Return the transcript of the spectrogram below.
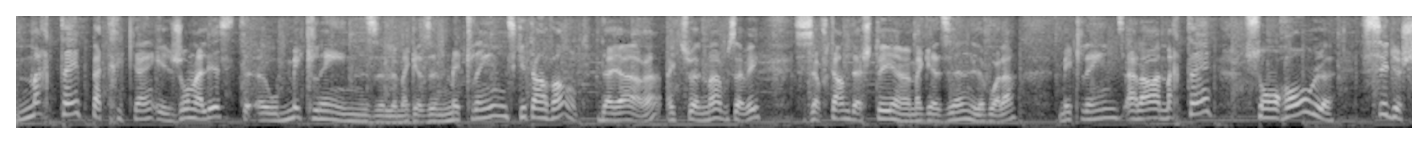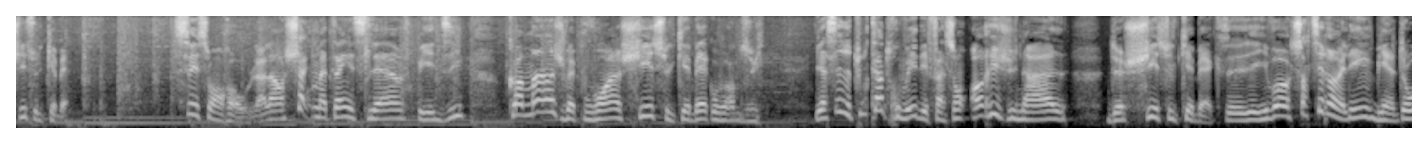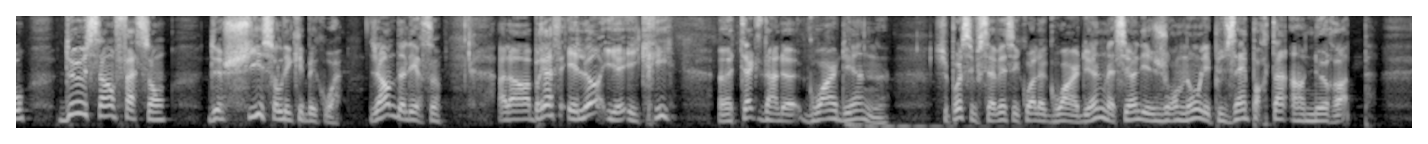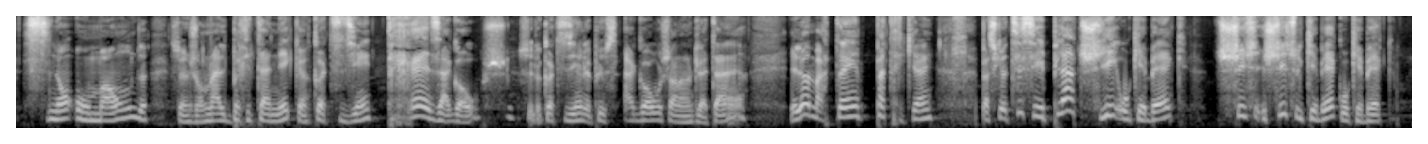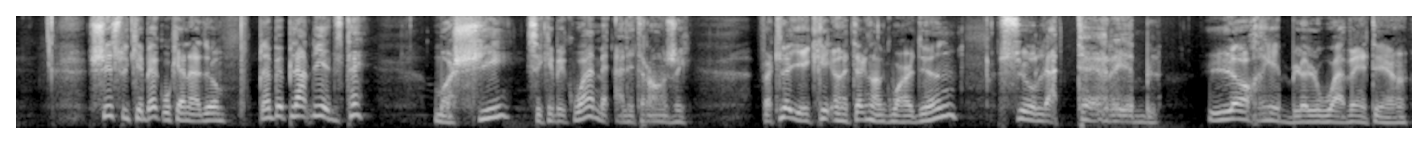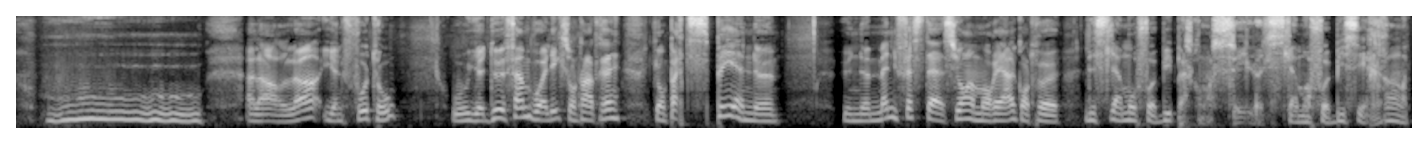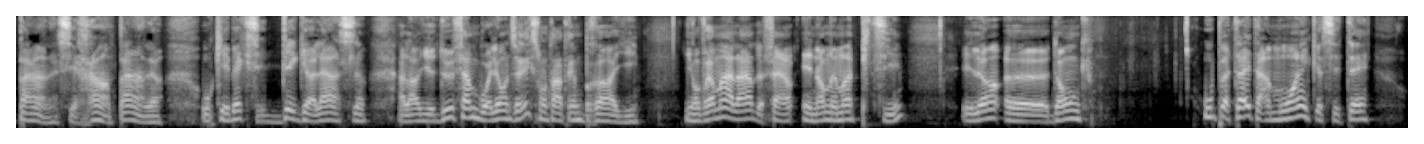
Martin Patriquin est journaliste euh, au Maclean's, le magazine Maclean's, qui est en vente d'ailleurs hein, actuellement, vous savez. Si ça vous tente d'acheter un magazine, le voilà, Maclean's. Alors, Martin, son rôle, c'est de chier sur le Québec. C'est son rôle. Alors, chaque matin, il se lève et il dit comment je vais pouvoir chier sur le Québec aujourd'hui? Il essaie de tout le temps trouver des façons originales de chier sur le Québec. Il va sortir un livre bientôt, 200 façons de chier sur les Québécois. J'ai hâte de lire ça. Alors, bref, et là, il a écrit un texte dans le Guardian. Je sais pas si vous savez c'est quoi le Guardian, mais c'est un des journaux les plus importants en Europe. Sinon, au monde, c'est un journal britannique, un quotidien très à gauche. C'est le quotidien le plus à gauche en Angleterre. Et là, Martin Patriquin, parce que, tu sais, c'est plat de chier au Québec, chier, chier sur le Québec au Québec, chier sur le Québec au Canada. C'est un peu plat. Lui, il a dit, m'a chier, c'est québécois, mais à l'étranger. Fait que là, il a écrit un texte dans le Guardian sur la terrible, l'horrible loi 21. Ouh. Alors là, il y a une photo où il y a deux femmes voilées qui sont en train, qui ont participé à une, une manifestation à Montréal contre l'islamophobie, parce qu'on sait, l'islamophobie, c'est rampant, c'est rampant. Là. Au Québec, c'est dégueulasse. Alors, il y a deux femmes voilées, on dirait qu'elles sont en train de brailler. Ils ont vraiment l'air de faire énormément pitié. Et là, euh, donc, ou peut-être à moins que c'était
